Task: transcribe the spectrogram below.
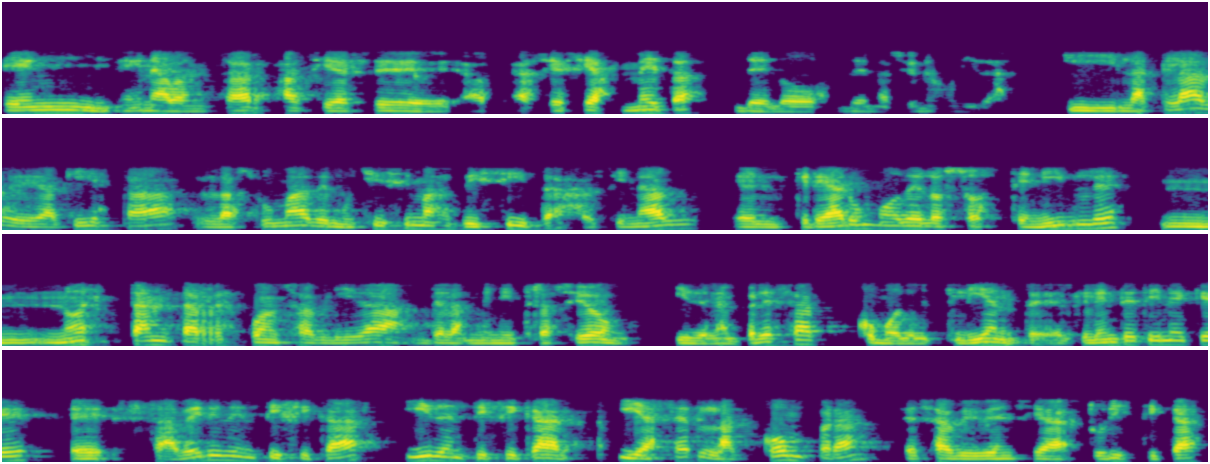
en, en avanzar hacia, ese, hacia esas metas de, los, de Naciones Unidas. Y la clave aquí está la suma de muchísimas visitas. Al final, el crear un modelo sostenible mm, no es tanta responsabilidad de la administración y de la empresa como del cliente. El cliente tiene que eh, saber identificar, identificar y hacer la compra, esa vivencia turística,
